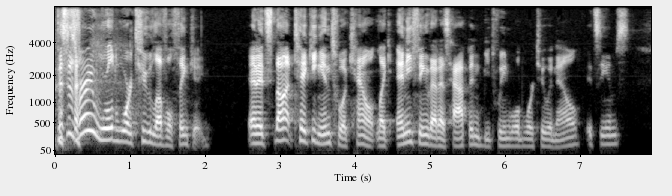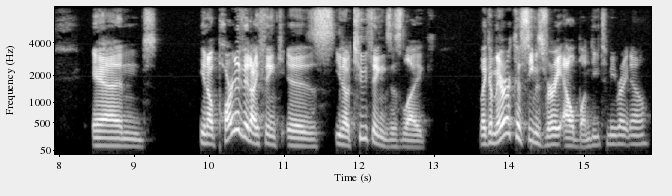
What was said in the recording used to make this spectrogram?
this is very World War II level thinking, and it's not taking into account like anything that has happened between World War II and now. It seems, and you know, part of it I think is you know two things is like like America seems very Al Bundy to me right now,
